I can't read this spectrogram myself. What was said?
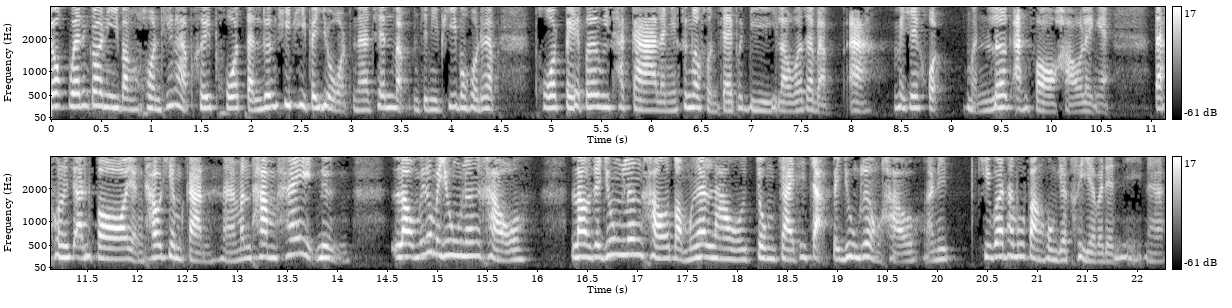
ยกเว้นกรณีบางคนที่แบบเคยโพสต์แต่เรื่องที่มีประโยชน์นะ เช่นแบบมันจะมีพี่บางคนที่แบบโพสต์ paper วิชาการอะไรเงี้ยซึ่งเราสนใจพอดีเราก็จะแบบอะไม่ใช่คนเหมือนเลิก unfollow เขาอะไรเงี้ยแต่คนนึงจะ unfollow อย่างเท่าเทียมกันนะมันทำให้หนึ่งเราไม่ต้องไปยุ่งเรื่องเขา เราจะยุ่งเรื่องเขาต่อเมื่อเราจงใจที่จะไปยุ่งเรื่องของเขา อันนี้ คิดว่าท่านผู้ฟังคงจะเคลียร์ประเด็นนี้นะ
